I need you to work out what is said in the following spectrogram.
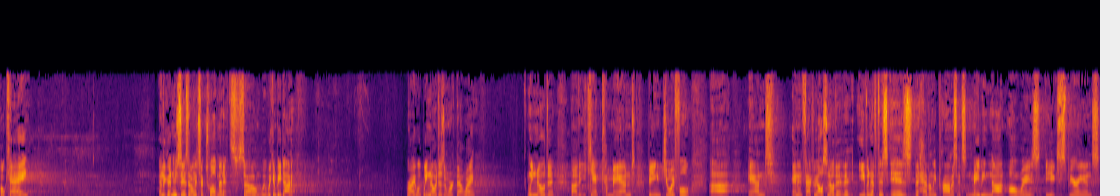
Okay? And the good news is it only took 12 minutes, so we, we can be done. Right? We, we, know it doesn't work that way. We know that, uh, that you can't command being joyful. Uh, and, and in fact, we also know that, that even if this is the heavenly promise, it's maybe not always the experience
